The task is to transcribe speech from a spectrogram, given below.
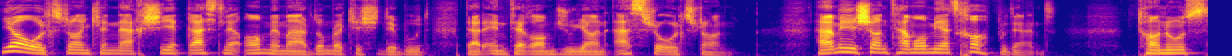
یا اولتران که نقشه قتل عام مردم را کشیده بود در انتقام جویان اصر اولتران همهشان تمامیت خواه بودند تانوس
